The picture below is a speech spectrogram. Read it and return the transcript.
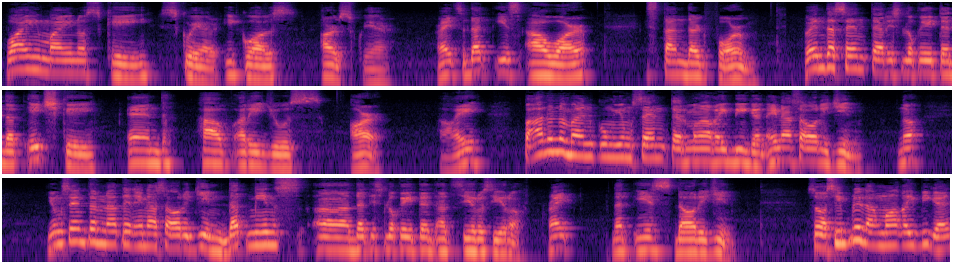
y minus k square equals r square. Right? So, that is our standard form. When the center is located at hk, and have a radius r. Okay? Paano naman kung yung center, mga kaibigan, ay nasa origin? No? Yung center natin ay nasa origin. That means uh, that is located at 0, 0. Right? That is the origin. So, simple lang mga kaibigan,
